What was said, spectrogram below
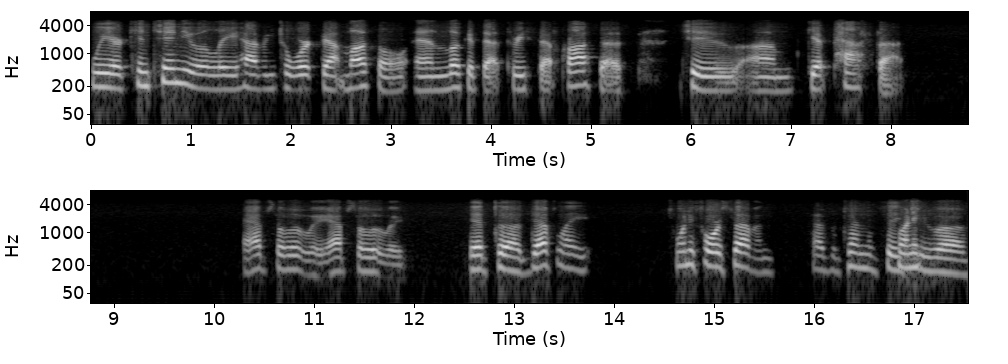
we are continually having to work that muscle and look at that three-step process to um, get past that. Absolutely, absolutely. It uh, definitely 24/7 has a tendency 20 to uh,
